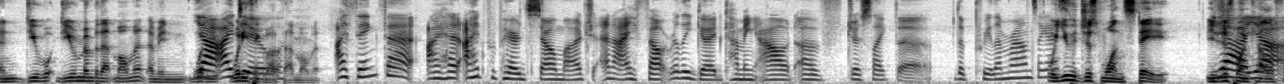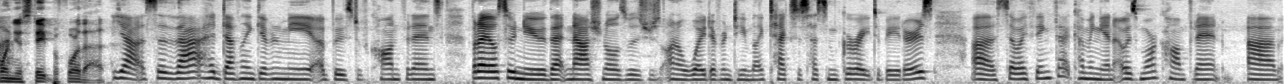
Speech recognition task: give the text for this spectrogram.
And do you do you remember that moment? I mean, what Yeah, do you, what do you think about that moment? I think that I had I had prepared so much, and I felt really good coming out of just like the the prelim rounds. I guess. Well, you had just won state. You just Yeah, won yeah. California State before that. Yeah, so that had definitely given me a boost of confidence. But I also knew that Nationals was just on a way different team. Like Texas has some great debaters. Uh, so I think that coming in, I was more confident, um,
